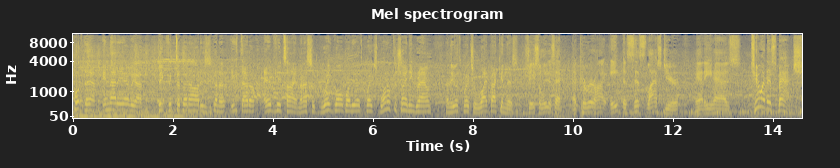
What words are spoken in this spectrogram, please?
put that in that area, big Victor Bernard is going to eat that up every time. And that's a great goal by the Earthquakes. One off the training ground and the Earthquakes are right back in this. Shea Salinas had a career high eight assists last year, and he has two in this match.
